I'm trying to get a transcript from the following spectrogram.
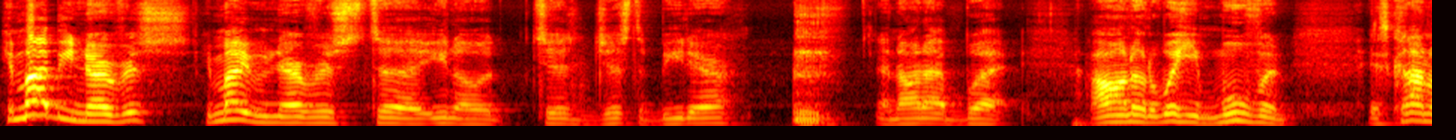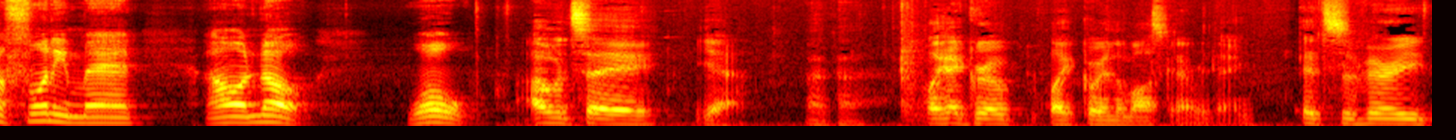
He might be nervous. He might be nervous to you know just just to be there and all that. But I don't know the way he moving. It's kind of funny, man. I don't know. Whoa. I would say yeah. Okay. Like I grew up like going to the mosque and everything. It's a very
